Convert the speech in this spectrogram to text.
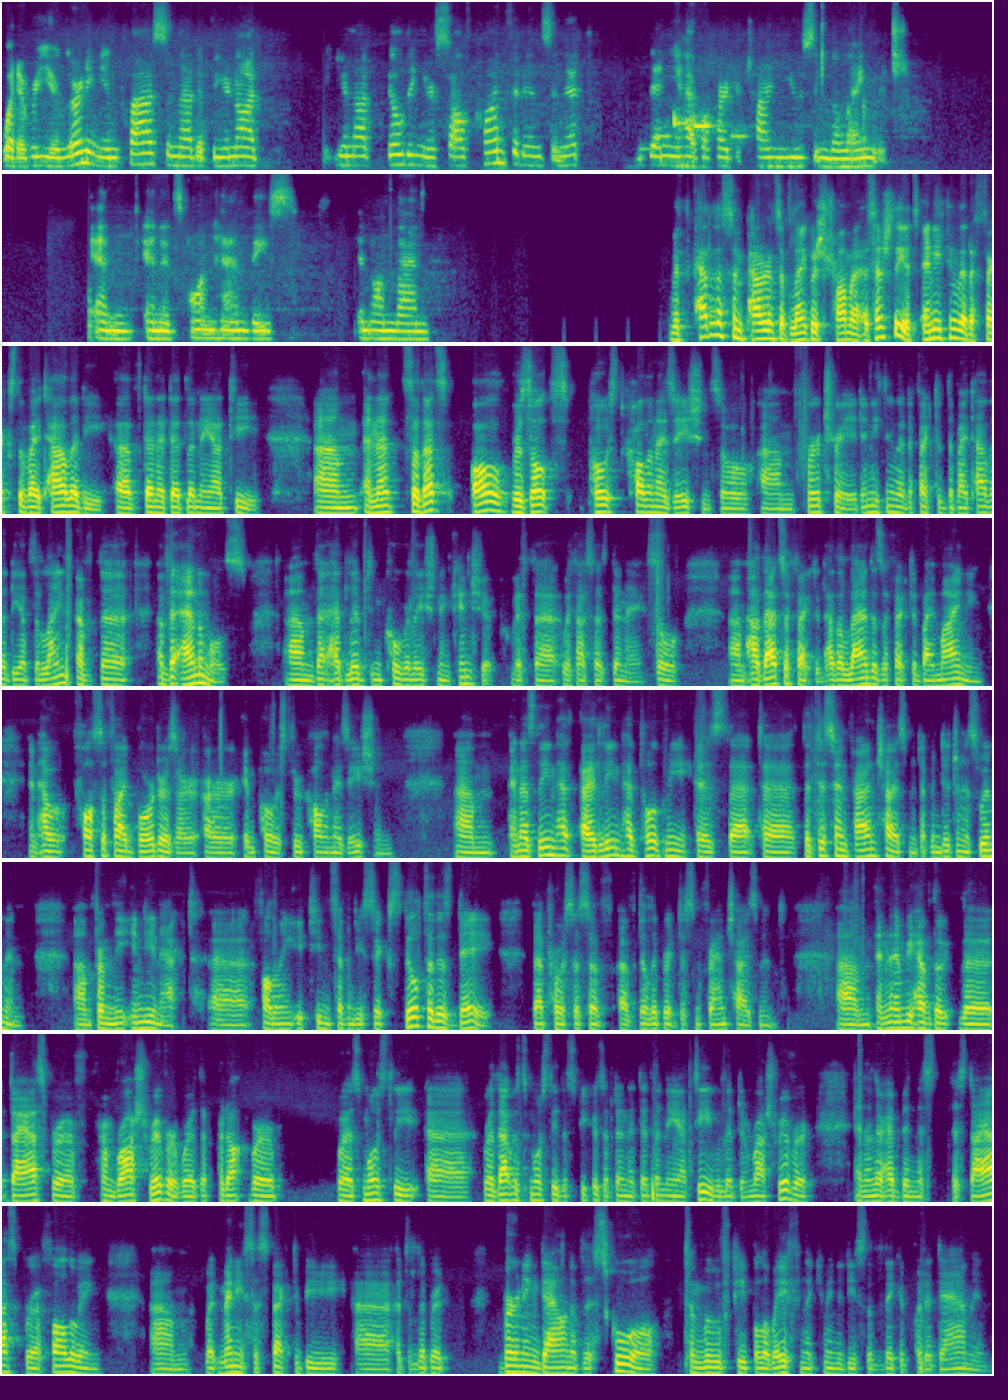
whatever you're learning in class, and that if you're not you're not building your self confidence in it, then you have a harder time using the language. And and it's on hand base and on land. With catalysts and patterns of language trauma, essentially it's anything that affects the vitality of Dena Dedlaneati. Um, and that, so that's all results post-colonization. So um, fur trade, anything that affected the vitality of the lang of the of the animals um, that had lived in correlation and kinship with uh, with us as Dene. So um, how that's affected, how the land is affected by mining, and how falsified borders are are imposed through colonization. Um, and as Lean had, Eileen had told me is that uh, the disenfranchisement of Indigenous women um, from the Indian Act uh, following 1876, still to this day, that process of, of deliberate disenfranchisement. Um, and then we have the, the diaspora from Rocher River, where the where was mostly uh, where that was mostly the speakers of Denadetlaneati who lived in Rocher River, and then there had been this this diaspora following um, what many suspect to be uh, a deliberate burning down of the school to move people away from the community so that they could put a dam in.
